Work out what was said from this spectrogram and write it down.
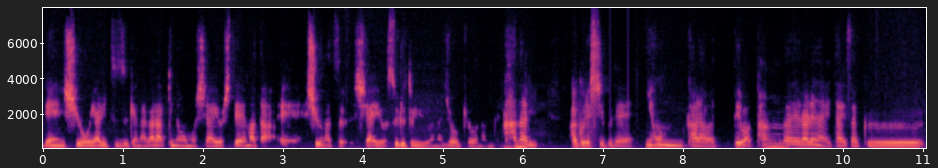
練習をやり続けながら、昨日も試合をして、また、えー、週末試合をするというような状況なので、かなりアグレッシブで、日本からでは考えられない対策、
